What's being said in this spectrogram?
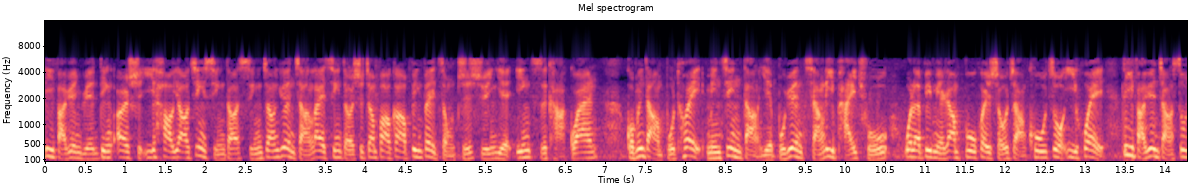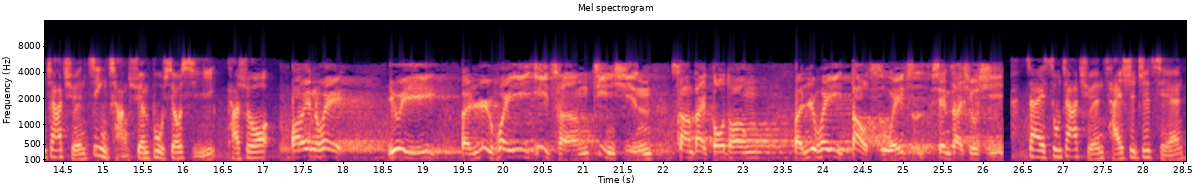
立法院原定二十一号要进行的行政院长赖清德施政报告，并被总执询也因此卡关。国民党不退，民进党也不愿强力排除。为了避免让部会首长枯坐议会，立法院长苏家全进场宣布休息。他说：报院会由于本日会议议程进行，尚待沟通，本日会议到此为止，现在休息。在苏家全才是之前，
